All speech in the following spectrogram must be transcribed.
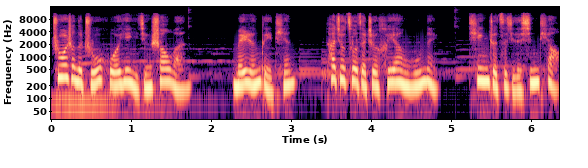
桌上的烛火也已经烧完，没人给添，他就坐在这黑暗屋内，听着自己的心跳。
